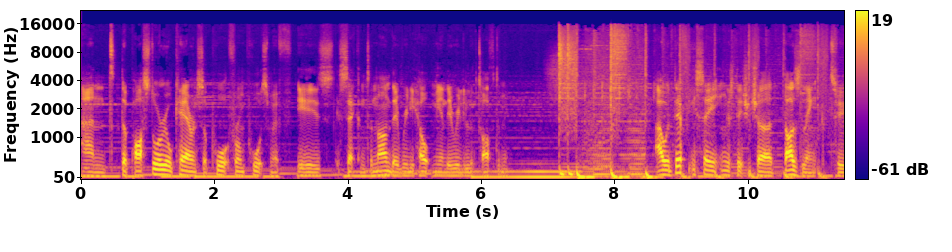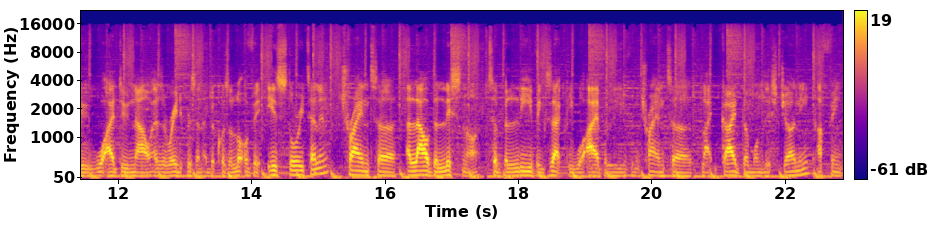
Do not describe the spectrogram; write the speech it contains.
and the pastoral care and support from Portsmouth is second to none. They really helped me and they really looked after me. I would definitely say English literature does link to what I do now as a radio presenter because a lot of it is storytelling, trying to allow the listener to believe exactly what I believe and trying to like guide them on this journey. I think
